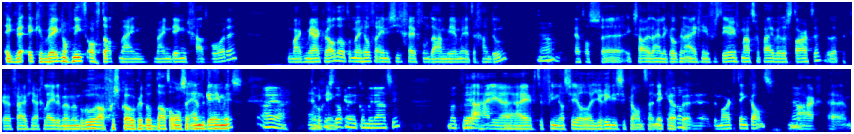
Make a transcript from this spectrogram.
ik, ik weet nog niet of dat mijn, mijn ding gaat worden. Maar ik merk wel dat het me heel veel energie geeft om daar meer mee te gaan doen. Ja. Net als uh, ik zou uiteindelijk ook een eigen investeringsmaatschappij willen starten. Dat heb ik uh, vijf jaar geleden met mijn broer afgesproken dat dat onze endgame is. Ah ja, en toch is dat met die combinatie? Wat, ja, uh, hij, hij, heeft de financieel-juridische kant en ik heb de marketingkant. Ja. Maar ehm,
